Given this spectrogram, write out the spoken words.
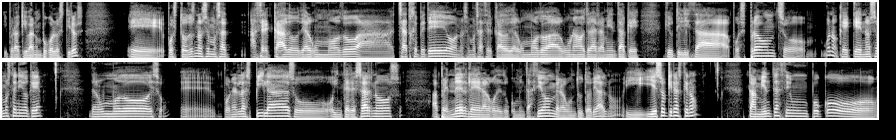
y por aquí van un poco los tiros, eh, pues todos nos hemos acercado de algún modo a ChatGPT o nos hemos acercado de algún modo a alguna otra herramienta que, que utiliza pues prompts o bueno, que, que nos hemos tenido que de algún modo eso, eh, poner las pilas o, interesarnos, aprender, leer algo de documentación, ver algún tutorial, ¿no? Y, eso, quieras que no, también te hace un poco,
